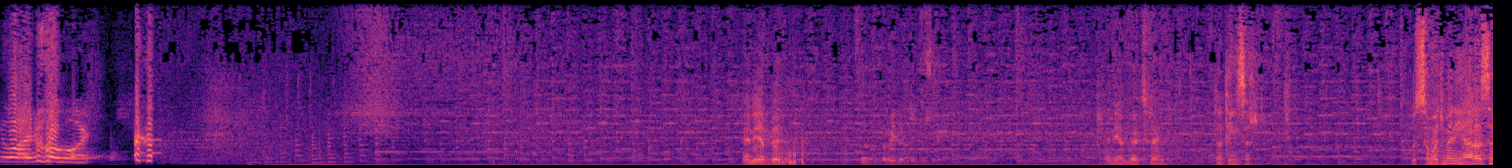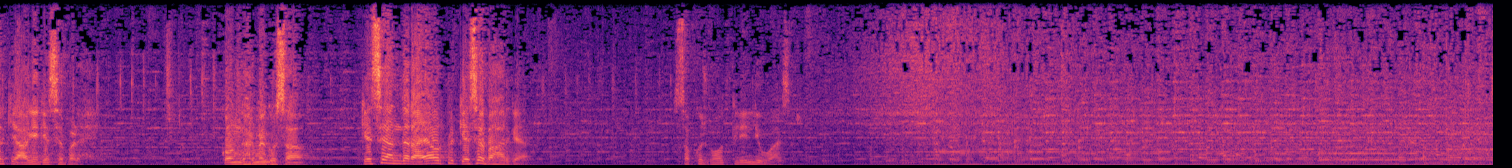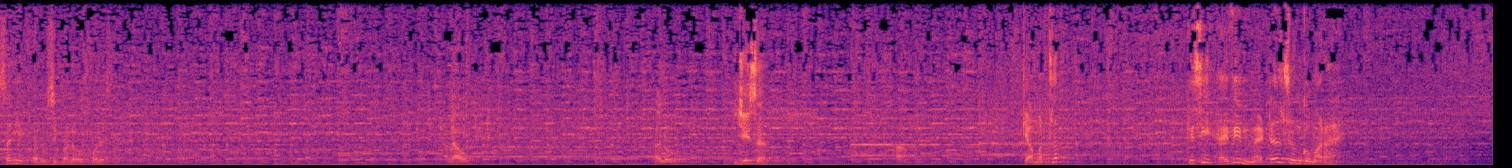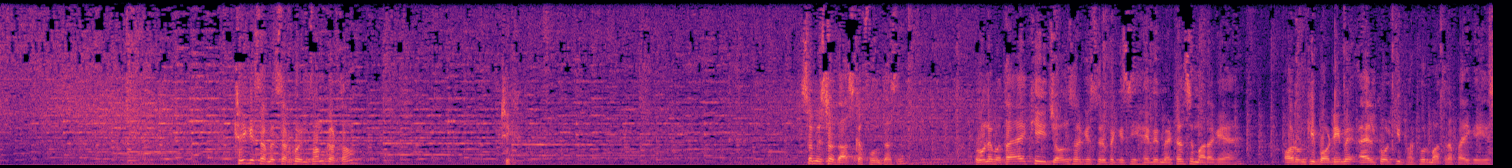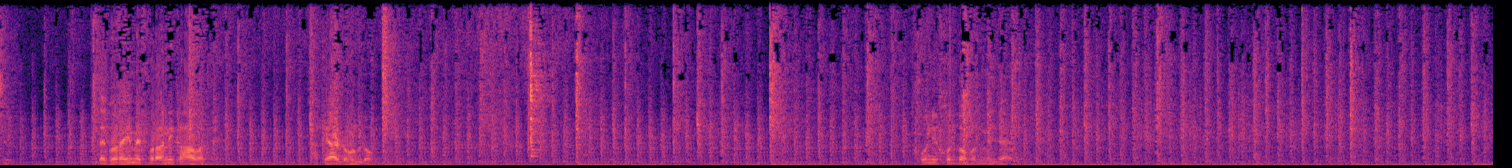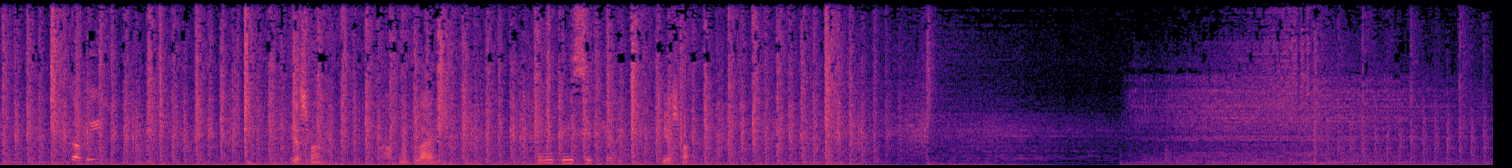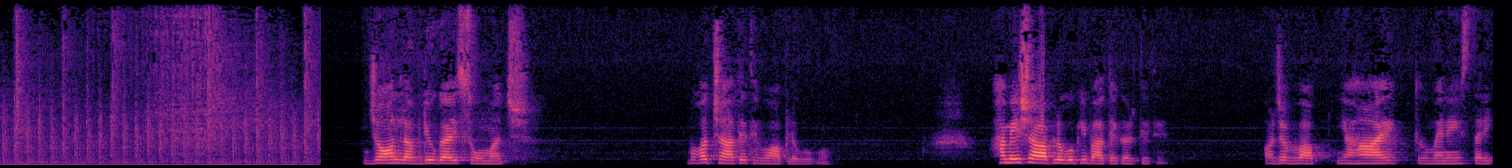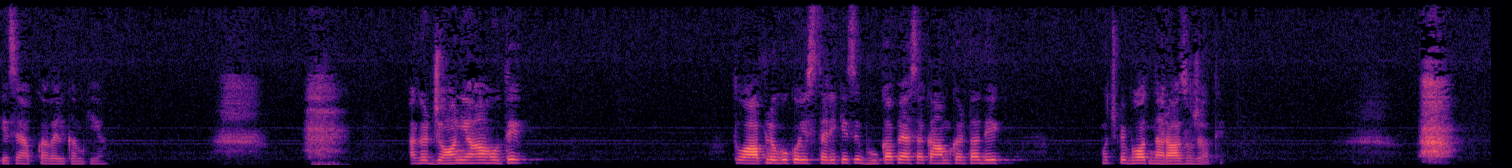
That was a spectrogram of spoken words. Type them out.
No, I don't want. Any update sir अभी तक तो कुछ नहीं। एनी अपडेट्स रही नथिंग सर कुछ समझ में नहीं आ रहा सर कि आगे कैसे बढ़े। कौन घर में घुसा? कैसे अंदर आया और फिर कैसे बाहर गया? सब कुछ बहुत क्लीनली हुआ है सर सर ये को कौन है सर हेलो हेलो जी सर हाँ? क्या मतलब? किसी हैवी मेटल से उनको मारा है। ठीक है सर मैं सर को इन्फॉर्म करता हूँ। ठीक सर मिस्टर दास का फ़ोन था सर। उन्होंने बताया कि जॉन सर के सिर पे किसी हैवी मेटल से मारा गया है और उनकी बॉडी में अल्कोहल की भरपूर मात्रा पाई गई है सर। देखो रही में एक पुरानी कहावत है। हथियार ढूंढ। लो खूनी खुद ब खुद मिल जाएगा। कभी यस मैम आपने बुलाया Can you please sit here? Yes ma'am John loved you guys so much बहुत चाहते थे वो आप लोगों को। हमेशा आप लोगों की बातें करते थे। और जब आप यहाँ आए तो मैंने इस तरीके से आपका वेलकम किया। अगर जॉन यहाँ होते तो आप लोगों को इस तरीके से भूखा पे ऐसा काम करता देख, मुझ पे बहुत नाराज़ हो जाते।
